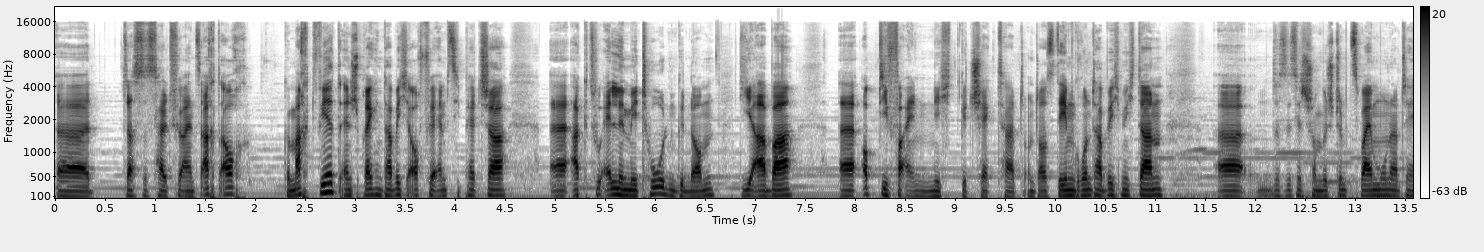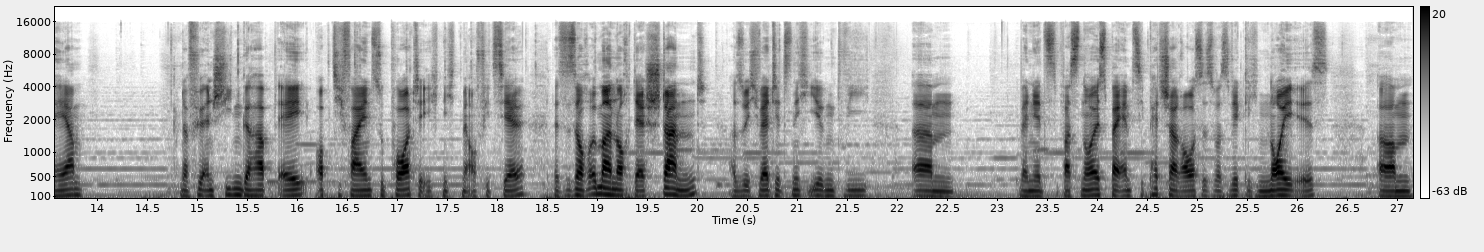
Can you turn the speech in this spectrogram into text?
äh, dass es halt für 1.8 auch gemacht wird. Entsprechend habe ich auch für MC Patcher äh, aktuelle Methoden genommen, die aber äh, Optifine nicht gecheckt hat. Und aus dem Grund habe ich mich dann, äh, das ist jetzt schon bestimmt zwei Monate her, dafür entschieden gehabt, ey, Optifine supporte ich nicht mehr offiziell. Das ist auch immer noch der Stand. Also ich werde jetzt nicht irgendwie, ähm, wenn jetzt was Neues bei MC Patcher raus ist, was wirklich neu ist, ähm,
